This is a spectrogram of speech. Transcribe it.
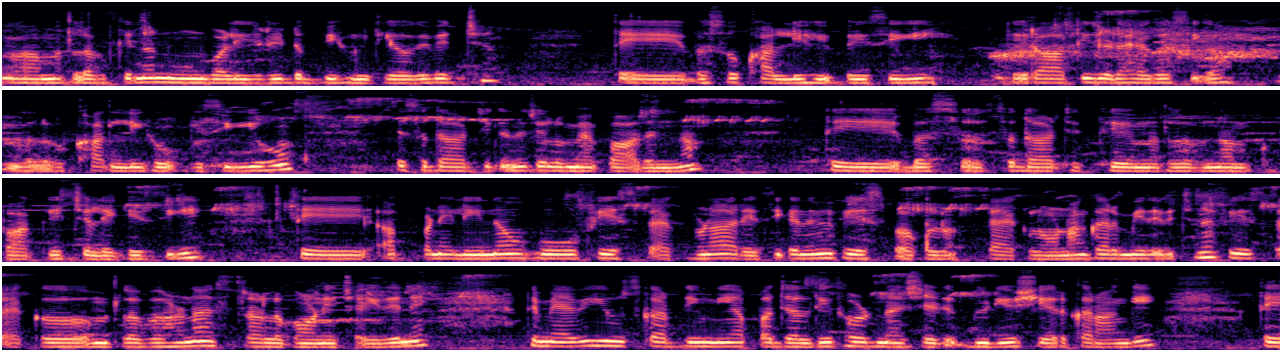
ਮਤਲਬ ਕਿ ਨਾ ਨੂਨ ਵਾਲੀ ਜਿਹੜੀ ਡੱਬੀ ਹੁੰਦੀ ਹੈ ਉਹਦੇ ਵਿੱਚ ਤੇ ਬਸ ਉਹ ਖਾਲੀ ਹੋਈ ਪਈ ਸੀਗੀ ਤੇ ਰਾਤ ਹੀ ਜਿਹੜਾ ਹੈਗਾ ਸੀਗਾ ਮਤਲਬ ਖਾਲੀ ਹੋ ਗਈ ਸੀਗੀ ਉਹ। ਤੇ ਸਰਦਾਰ ਜੀ ਕਹਿੰਦੇ ਚਲੋ ਮੈਂ ਪਾ ਦਿੰਨਾ। ਤੇ ਬਸ ਸਰਦਾਰ ਜਿੱਥੇ ਮਤਲਬ ਨਮਕ ਪਾ ਕੇ ਚਲੇ ਗਏ ਸੀਗੇ ਤੇ ਆਪਣੇ ਲਈ ਨਾ ਉਹ ਫੇਸ ਪੈਕ ਬਣਾ ਰਹੇ ਸੀ। ਕਹਿੰਦੇ ਮੈਂ ਫੇਸ ਪੈਕ ਪੈਕ ਲਾਉਣਾ ਗਰਮੀ ਦੇ ਵਿੱਚ ਨਾ ਫੇਸ ਪੈਕ ਮਤਲਬ ਹਨਾ ਇਸ ਤਰ੍ਹਾਂ ਲਗਾਉਣੇ ਚਾਹੀਦੇ ਨੇ। ਤੇ ਮੈਂ ਵੀ ਯੂਜ਼ ਕਰਦੀ ਹੁੰਦੀ ਹਾਂ, ਆਪਾਂ ਜਲਦੀ ਤੁਹਾਡੇ ਨਾਲ ਸ਼ੇਅਰ ਵੀਡੀਓ ਸ਼ੇਅਰ ਕਰਾਂਗੇ। ਤੇ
